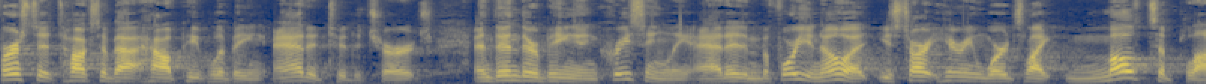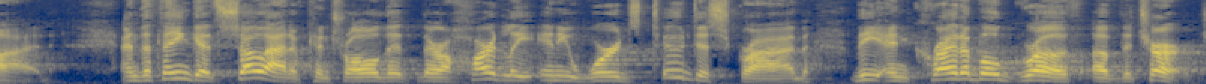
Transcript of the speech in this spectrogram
First, it talks about how people are being added to the church, and then they're being increasingly added. And before you know it, you start hearing words like multiplied. And the thing gets so out of control that there are hardly any words to describe the incredible growth of the church.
